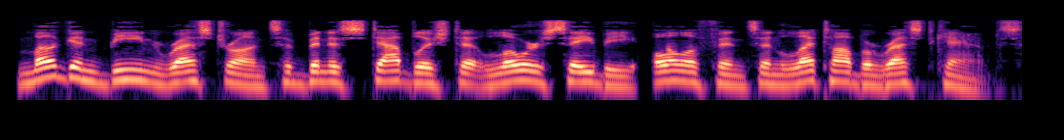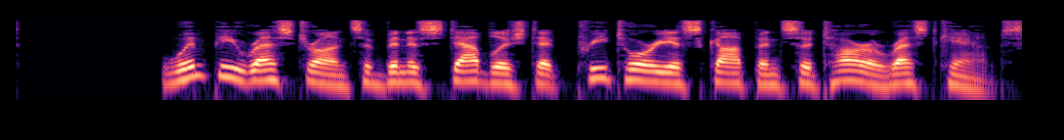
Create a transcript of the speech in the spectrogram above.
Mug and Bean restaurants have been established at Lower Sabie, Olifants and Letaba rest camps. Wimpy restaurants have been established at Pretoriuskop and Satara rest camps.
